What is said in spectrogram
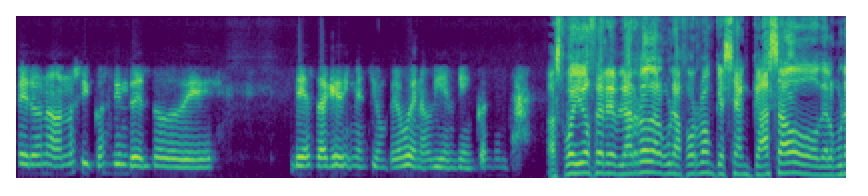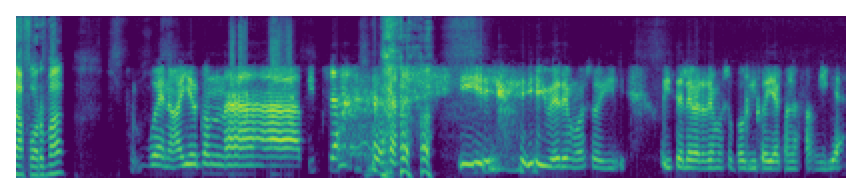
pero no, no soy consciente del todo de, de hasta qué dimensión. Pero bueno, bien, bien, contenta. ¿Has podido celebrarlo de alguna forma, aunque sea en casa o de alguna forma? Bueno, ayer con una pizza y, veremos hoy. Hoy celebraremos un poquito ya con la familia.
